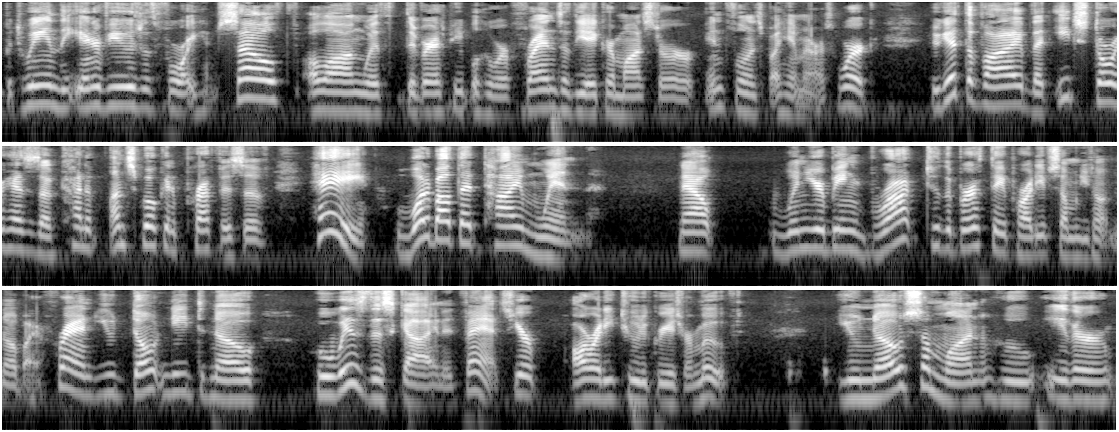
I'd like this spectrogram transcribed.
Between the interviews with Forry himself, along with the various people who were friends of the Ackermonster or influenced by him and his work, you get the vibe that each story has a kind of unspoken preface of, hey, what about that time when? Now, when you're being brought to the birthday party of someone you don't know by a friend, you don't need to know who is this guy in advance. You're already two degrees removed. You know someone who either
